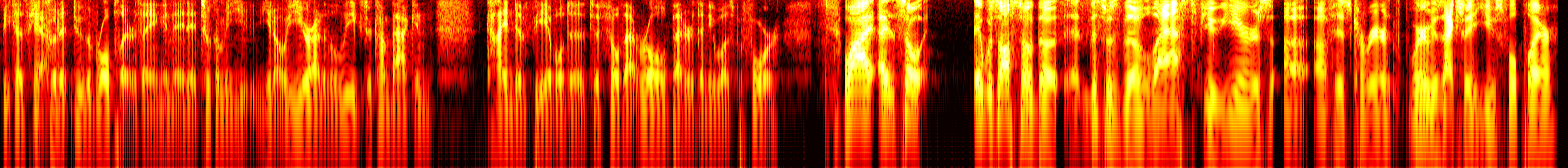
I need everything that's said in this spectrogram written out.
because he Yeah. couldn't do the role player thing, and, and it took him a you know a year out of the league to come back and kind of be able to to fill that role better than he was before. Well, I, I, so it was also the this was the last few years uh, of his career where he was actually a useful player.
